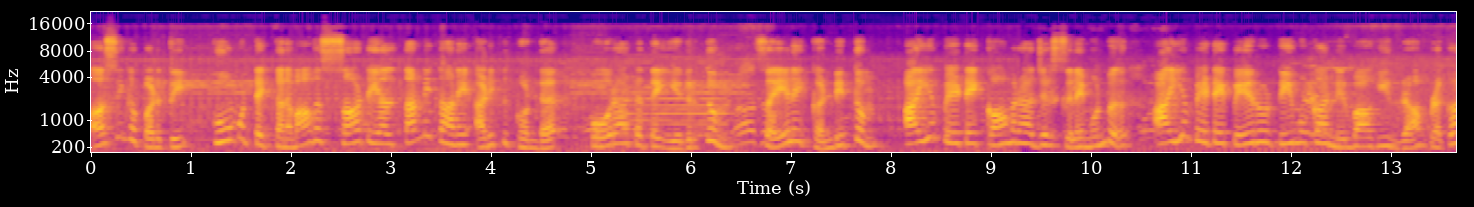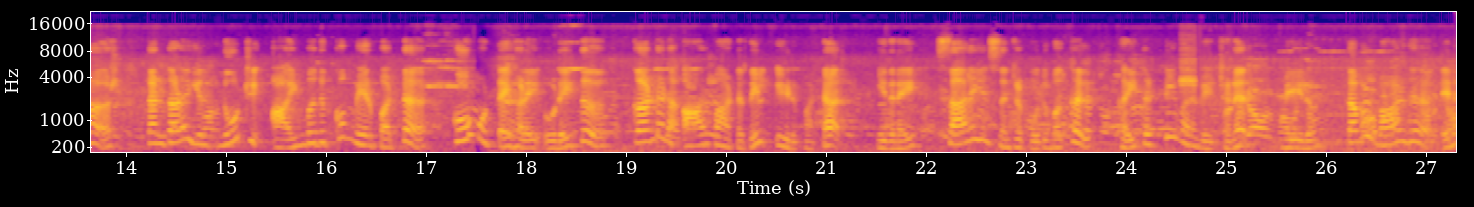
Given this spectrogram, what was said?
அசிங்கப்படுத்தி கூமுட்டைத்தனமாக சாட்டையால் தன்னைத்தானே அடித்துக்கொண்ட போராட்டத்தை எதிர்த்தும் செயலை கண்டித்தும் ஐயம்பேட்டை காமராஜர் சிலை முன்பு ஐயம்பேட்டை பேரூர் திமுக நிர்வாகி ராம் பிரகாஷ் தன் தலையில் நூற்றி ஐம்பதுக்கும் மேற்பட்ட கூமுட்டைகளை உடைத்து கண்டன ஆர்ப்பாட்டத்தில் ஈடுபட்டார். இதனை சாலையில் சென்ற பொதுமக்கள் கைத்தட்டி வரவேற்றனர். மேலும் தமிழ் வாழ்க என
